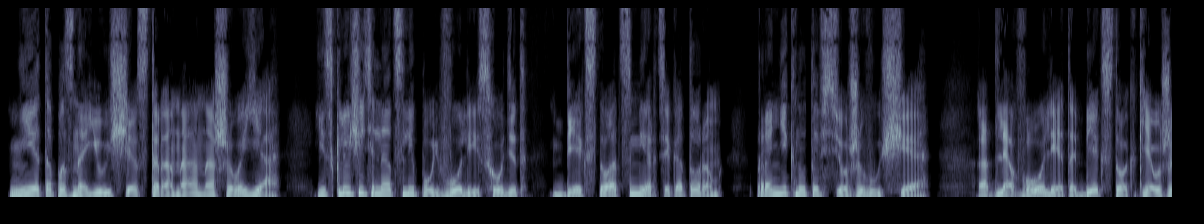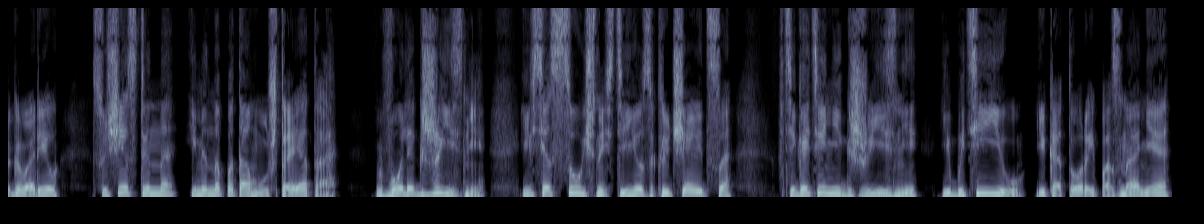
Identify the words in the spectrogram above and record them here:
не эта познающая сторона нашего «я». Исключительно от слепой воли исходит бегство от смерти, которым проникнуто все живущее. А для воли это бегство, как я уже говорил, существенно именно потому, что это воля к жизни, и вся сущность ее заключается в тяготении к жизни и бытию, и которой познание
